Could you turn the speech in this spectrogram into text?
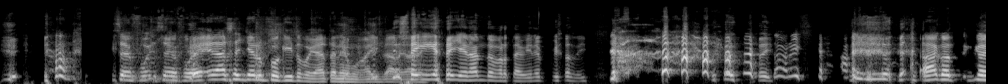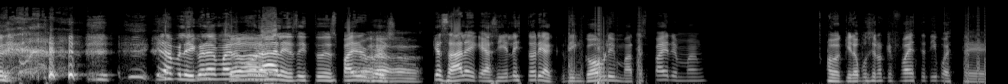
se fue, se fue a señal un poquito, pues ya tenemos ahí. Dale, Seguí rellenando, pero te viene el piso así. ah, la película de Miles Morales y tu Spider-Verse. Que sale, que así es la historia. Green Goblin mata a Spider-Man. Aquí lo pusieron que fue este tipo, este.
